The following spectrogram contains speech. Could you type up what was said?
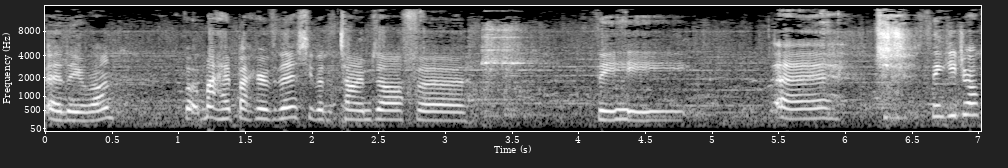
earlier on. But might head back over there, see what the times are for the uh, thingy drop.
